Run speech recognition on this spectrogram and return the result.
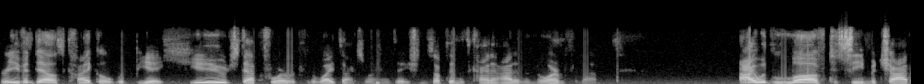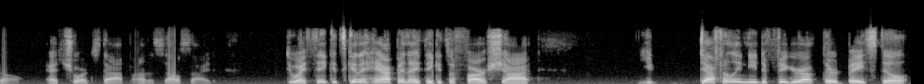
or even Dallas Keuchel would be a huge step forward for the White Sox organization, something that's kind of out of the norm for them. I would love to see Machado at shortstop on the south side. Do I think it's going to happen? I think it's a far shot. You definitely need to figure out third base still.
